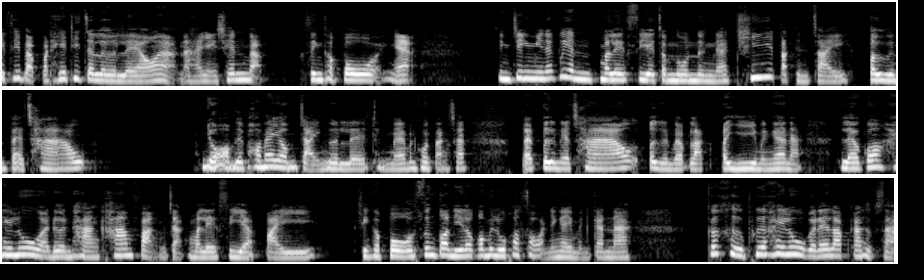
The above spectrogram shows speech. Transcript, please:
สที่แบบประเทศที่เจริญแล้วอะนะคะอย่างเช่นแบบสิงคโปร์อย่างเงี้ยจริง ๆ มีนักเรียนมาเลเซียจำนวนหนึ่งนะที่ตัดสินใจตื่นแต่เช้ายอมเลยพ่อแม่ยอมจ่ายเงินเลยถึงแม้เป็นคนต่างชาติ แต่ตื่นแต่เช้า ตื่นแบบหลักตีเหมือนกันนะแล้วก็ให้ลูกอะเดินทางข้ามฝั่งจากมาเลเซียไปสิงคโปร์ซึ่งตอนนี้เราก็ไม่รู้เขาสอนยังไงเหมือนกันนะ ก็คือเพื่อให้ลูกก็ได้รับการศึกษา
